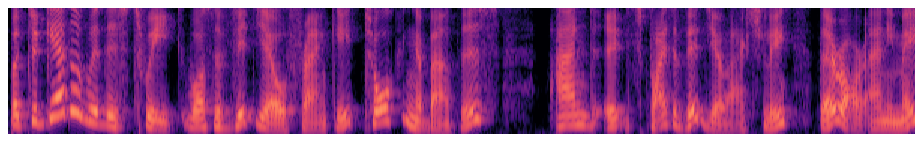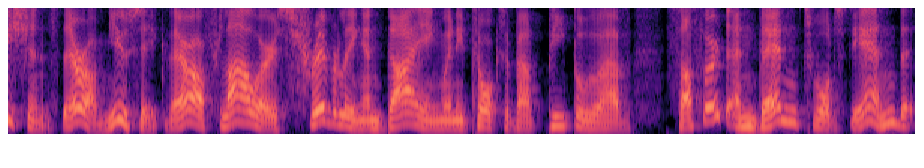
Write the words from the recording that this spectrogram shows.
But together with this tweet was a video Frankie talking about this, and it's quite a video actually. There are animations, there are music, there are flowers shriveling and dying when he talks about people who have suffered, and then towards the end,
